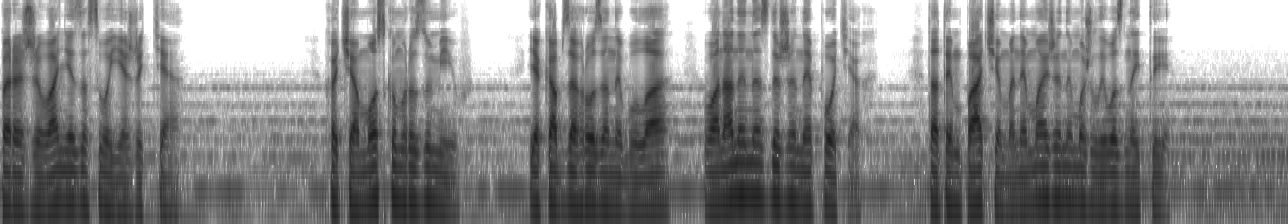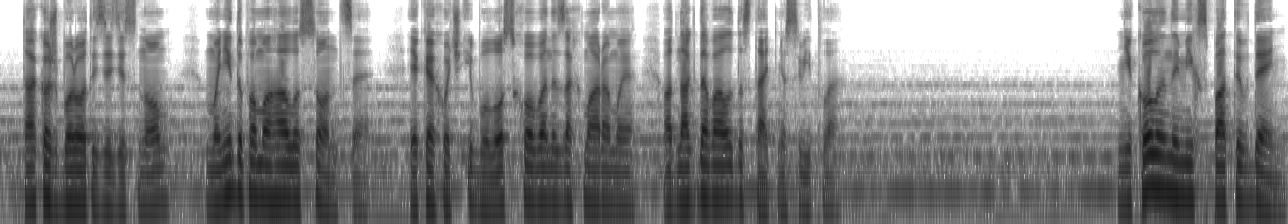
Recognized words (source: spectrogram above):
переживання за своє життя. Хоча мозком розумів, яка б загроза не була, вона не наздожене потяг, та тим паче мене майже неможливо знайти. Також боротися зі сном мені допомагало сонце, яке, хоч і було сховане за хмарами, однак давало достатньо світла. Ніколи не міг спати вдень,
